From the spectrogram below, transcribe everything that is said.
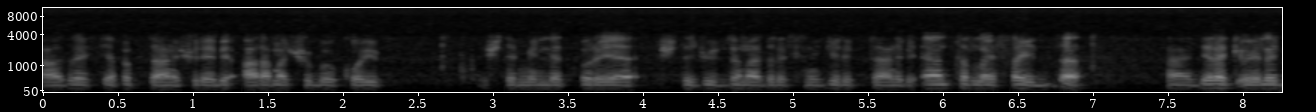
adres yapıp da hani şuraya bir arama çubuğu koyup işte millet buraya işte cüzdan adresini girip de hani bir enterlasaydı da hani direkt öyle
